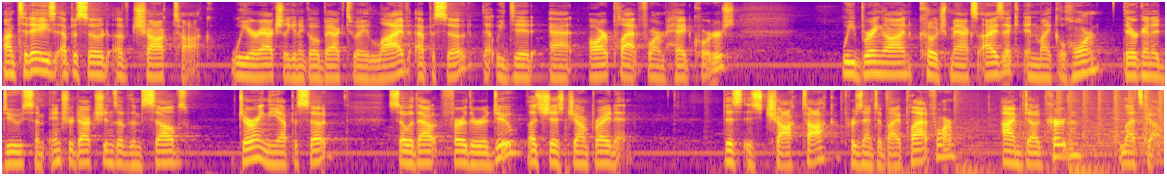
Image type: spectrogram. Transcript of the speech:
On today's episode of Chalk Talk, we are actually going to go back to a live episode that we did at our platform headquarters. We bring on Coach Max Isaak and Michael Horn. They're going to do some introductions of themselves during the episode. So, without further ado, let's just jump right in. This is Chalk Talk presented by Platform. I'm Doug Curtin. Let's go.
